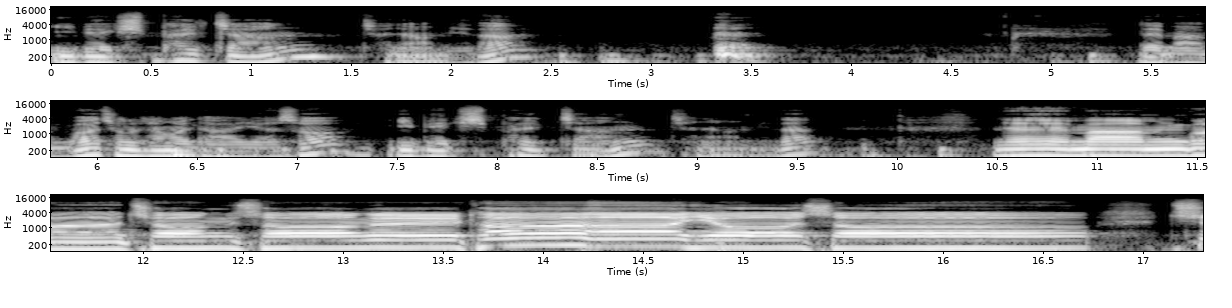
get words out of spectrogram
218장 찬양합니다. 내 마음과 정성을 다하여서 218장 찬양합니다. 내 마음과 정성을 다하여서 주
